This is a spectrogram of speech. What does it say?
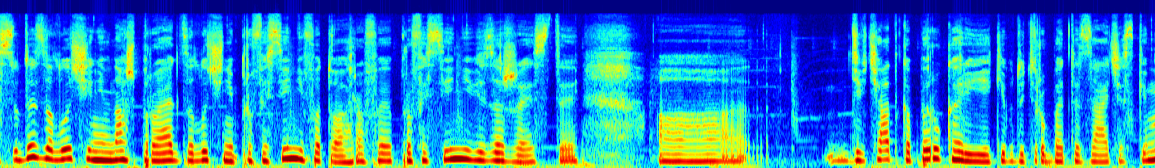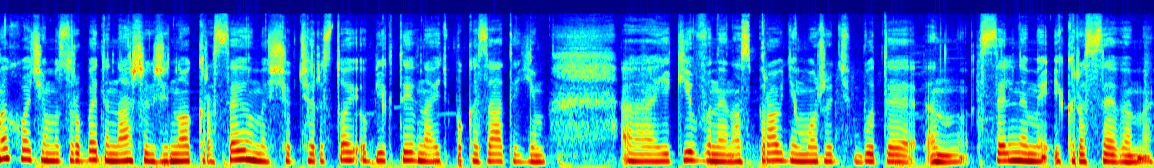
Сюди залучені в наш проект залучені професійні фотографи, професійні візажисти. А, Дівчатка перукарі, які будуть робити зачіски. Ми хочемо зробити наших жінок красивими, щоб через той об'єктив навіть показати їм, е, які вони насправді можуть бути сильними і красивими.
